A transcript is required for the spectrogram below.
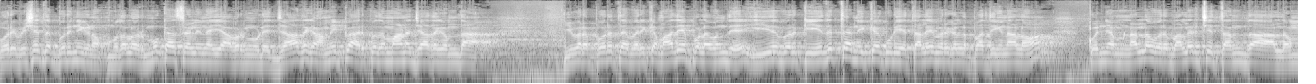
ஒரு விஷயத்தை புரிஞ்சுக்கணும். முதல்வர் மு க ஸ்டாலின் ஐயா அவர்களுடைய ஜாதக அமைப்பு அற்புதமான ஜாதகம் தான் இவரை பொறுத்த வரைக்கும் அதே போல் வந்து இவருக்கு எதிர்த்து நிற்கக்கூடிய தலைவர்கள் பார்த்தீங்கன்னாலும் கொஞ்சம் நல்ல ஒரு வளர்ச்சி தந்தாலும்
